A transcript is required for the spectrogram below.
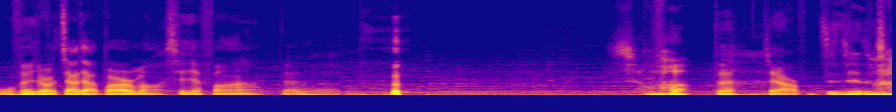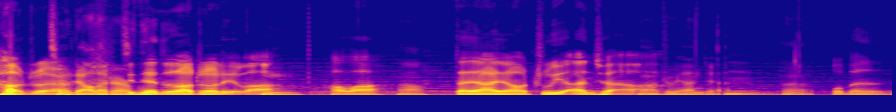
对，无非就是加加班嘛，写写方案，对。对。行吧，对，这样吧，今天就到这就，聊到这儿。今天就到这里吧，嗯，好吧，好。大家要注意安全啊，啊，注意安全，嗯，嗯，我们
